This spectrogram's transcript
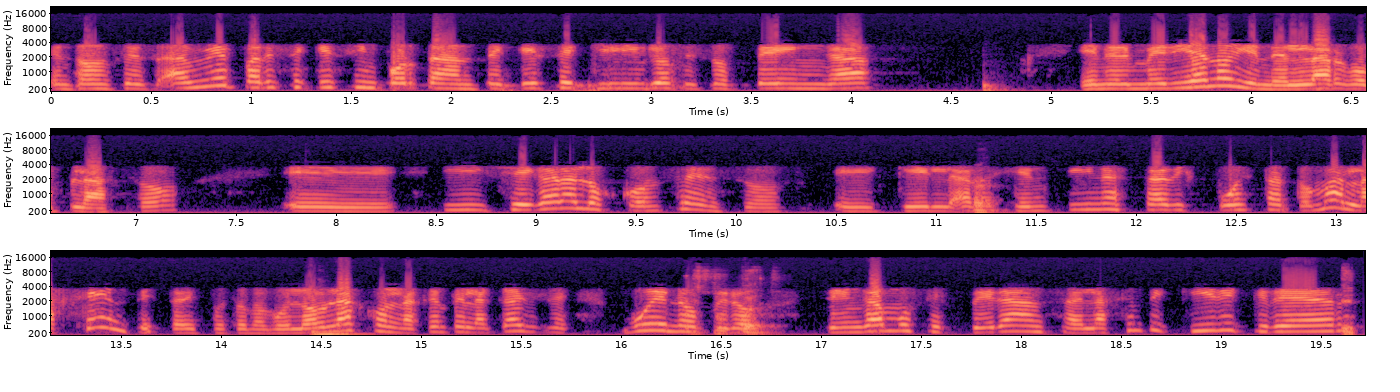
Entonces, a mí me parece que es importante que ese equilibrio se sostenga en el mediano y en el largo plazo eh, y llegar a los consensos eh, que la Argentina está dispuesta a tomar, la gente está dispuesta a tomar, porque lo hablas con la gente en la calle y dice, bueno, pero tengamos esperanza, la gente quiere creer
